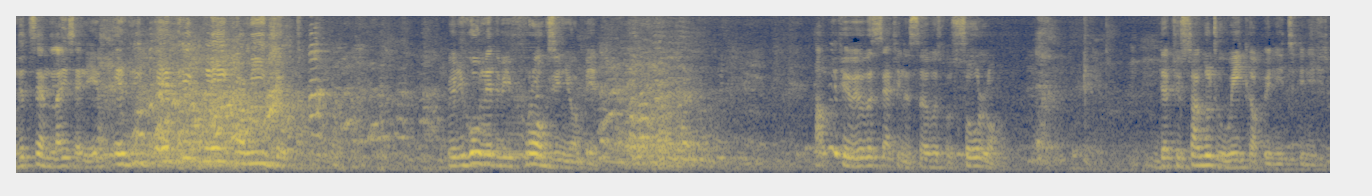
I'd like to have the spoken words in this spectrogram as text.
Nits and lice and every, every plague from Egypt. When you go, there to be frogs in your bed. How many of you have ever sat in a service for so long that you struggle to wake up when it's finished?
